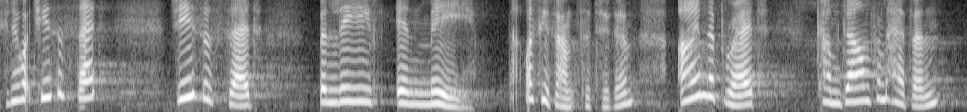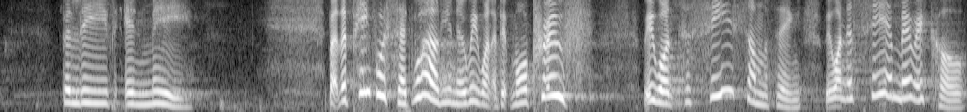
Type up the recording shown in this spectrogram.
do you know what Jesus said? Jesus said, Believe in me. That was his answer to them. I'm the bread come down from heaven. Believe in me. But the people said, Well, you know, we want a bit more proof. We want to see something. We want to see a miracle.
